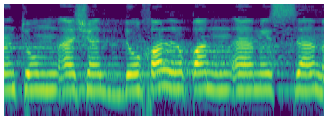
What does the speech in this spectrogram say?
أأنتم أشد خلقا أم السماء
